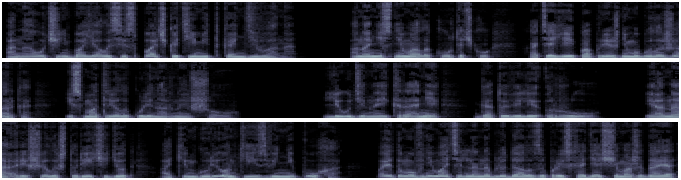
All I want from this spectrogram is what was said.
Она очень боялась испачкать ими ткань дивана. Она не снимала курточку, хотя ей по-прежнему было жарко, и смотрела кулинарное шоу. Люди на экране готовили ру, и она решила, что речь идет о кенгуренке из Винни-Пуха, поэтому внимательно наблюдала за происходящим, ожидая,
